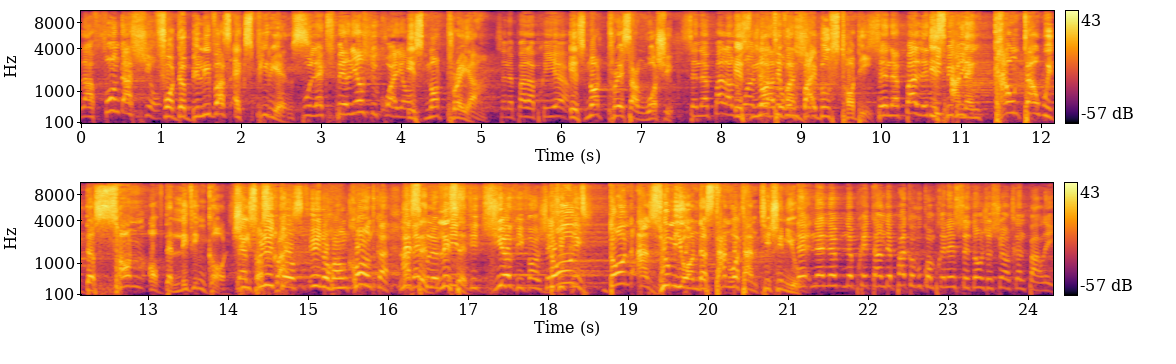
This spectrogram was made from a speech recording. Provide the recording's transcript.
la fondation for the believer's experience pour l'expérience du croyant, is not prayer, ce n'est pas la prière, it's not praise and worship, ce n'est pas la it's louange et not even Bible study. ce n'est pas l'étude It's biblique, encounter with the Son of the living God, Jesus Christ. une rencontre avec le listen. Fils du Dieu vivant, Jésus-Christ. Don't, don't assume you understand what I'm teaching you. Ne, ne- ne- ne prétendez pas que vous comprenez ce dont je suis en train de parler.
